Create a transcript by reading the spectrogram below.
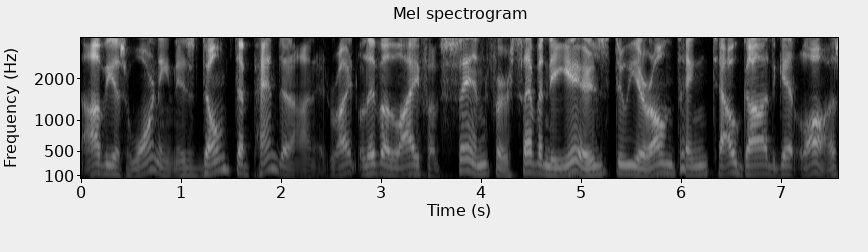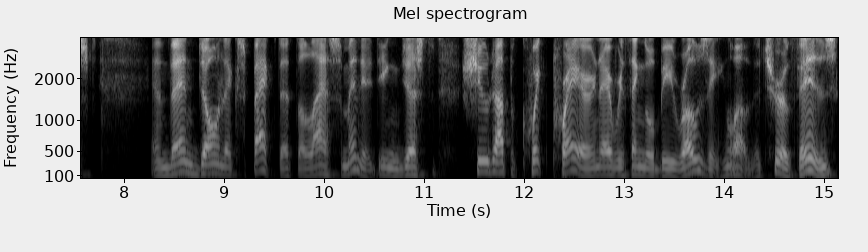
Obvious warning is don't depend on it, right? Live a life of sin for 70 years, do your own thing, tell God to get lost, and then don't expect at the last minute you can just shoot up a quick prayer and everything will be rosy. Well, the truth is,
